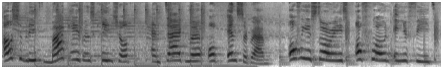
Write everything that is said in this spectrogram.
alsjeblieft maak even een screenshot en tag me op Instagram. Of in je stories, of gewoon in je feed.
